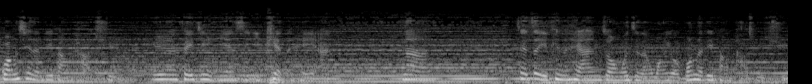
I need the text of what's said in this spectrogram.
光线的地方爬去，因为飞机里面是一片的黑暗。那在这一片的黑暗中，我只能往有光的地方爬出去。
